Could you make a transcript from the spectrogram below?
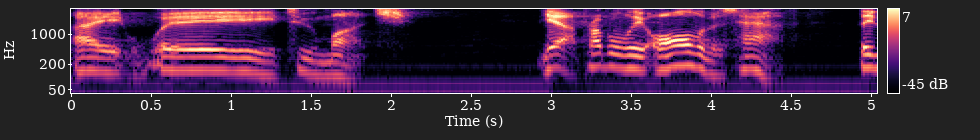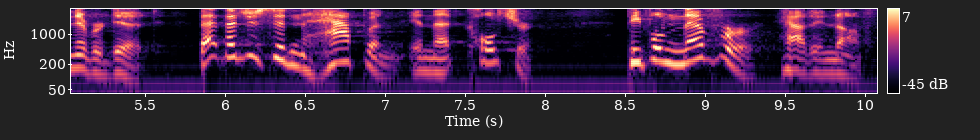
I ate way too much. Yeah, probably all of us have. They never did. That, that just didn't happen in that culture. People never had enough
